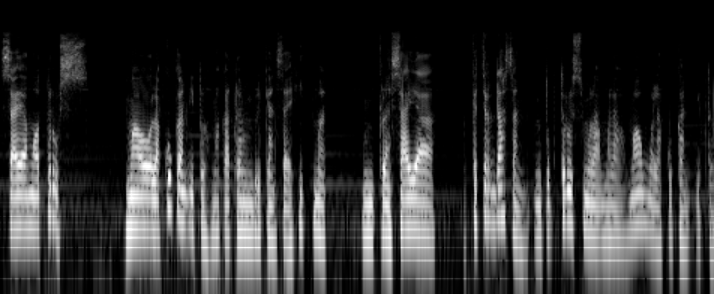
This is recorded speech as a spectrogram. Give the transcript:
saya mau terus mau lakukan itu, maka Tuhan memberikan saya hikmat, memberikan saya kecerdasan untuk terus mau melakukan itu.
